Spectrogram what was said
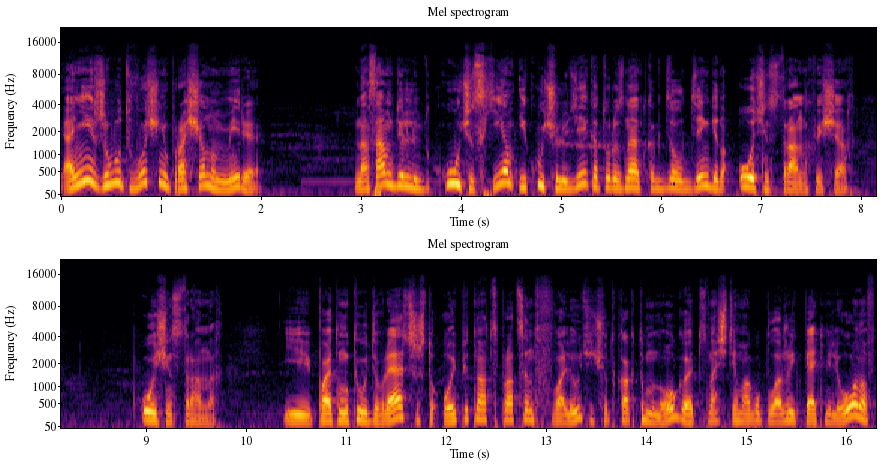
И они живут в очень упрощенном мире. На самом деле куча схем и куча людей, которые знают, как делать деньги на очень странных вещах. Очень странных. И поэтому ты удивляешься, что ой, 15% в валюте, что-то как-то много, это значит, я могу положить 5 миллионов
